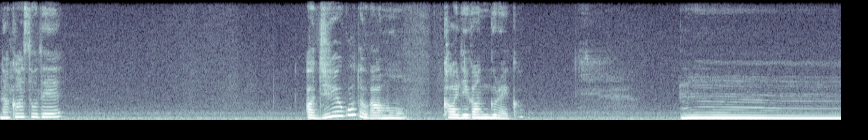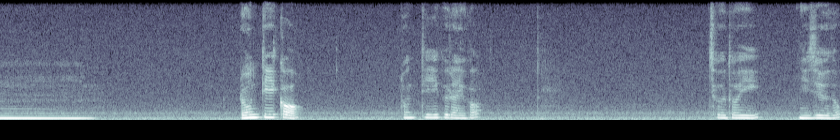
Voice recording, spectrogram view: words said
長袖？あ15度がもうカーディガンぐらいか。うん。ロンティーか。ロンティーぐらいがちょうどいい。20度。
